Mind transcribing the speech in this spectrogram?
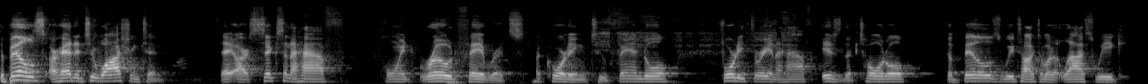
the Bills are headed to Washington. They are six and a half point road favorites, according to FanDuel. 43 and a half is the total. The Bills, we talked about it last week.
